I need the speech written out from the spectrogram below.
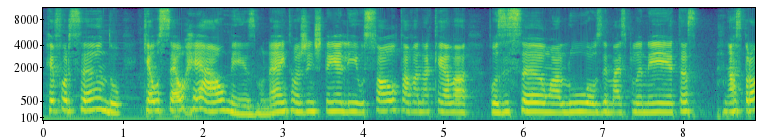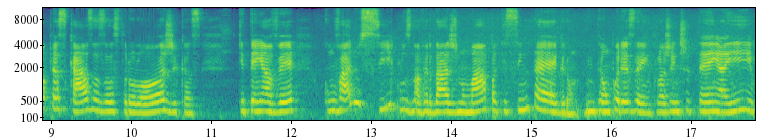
reforçando que é o céu real mesmo, né? Então a gente tem ali o Sol estava naquela posição, a Lua, os demais planetas, as próprias casas astrológicas que tem a ver com vários ciclos, na verdade, no mapa que se integram. Então, por exemplo, a gente tem aí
